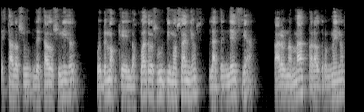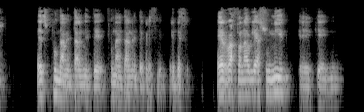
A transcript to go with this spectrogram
Estados Unidos, pues vemos que en los cuatro últimos años la tendencia, para unos más, para otros menos, es fundamentalmente, fundamentalmente creciente. Es decir, es razonable asumir que en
